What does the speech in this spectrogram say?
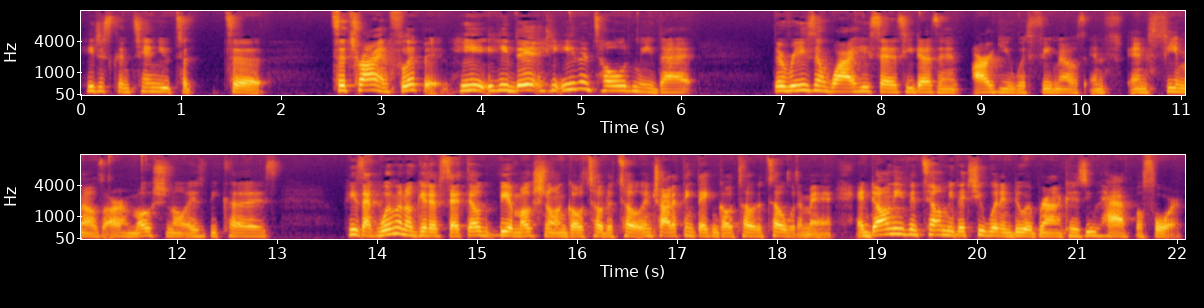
He just continued to to to try and flip it. He he did he even told me that the reason why he says he doesn't argue with females and and females are emotional is because he's like women will get upset. They'll be emotional and go toe to toe and try to think they can go toe to toe with a man. And don't even tell me that you wouldn't do it brown because you have before.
